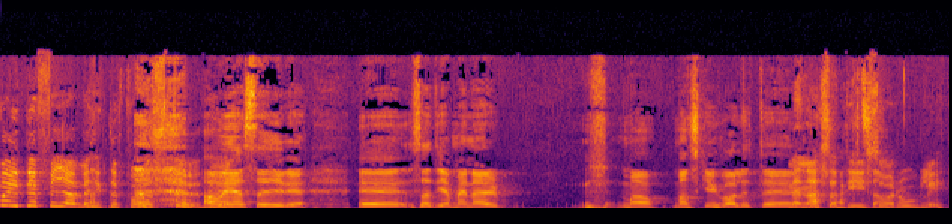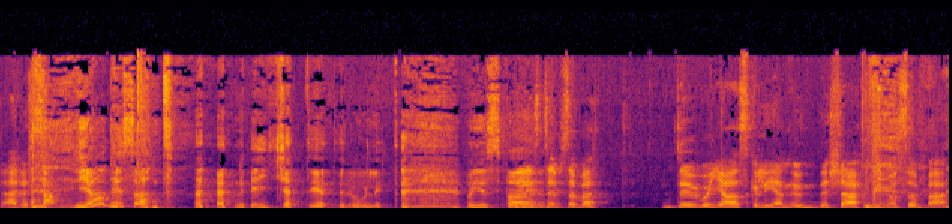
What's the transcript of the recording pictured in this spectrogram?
vad är det för jävla hittepåstudie? Ja men jag säger det. Eh, så att jag menar, man, man ska ju vara lite Men lite alltså det är så roligt, är det sant? Ja, det är sant. Det är jätte, jätteroligt. Och just för... Det är typ som att du och jag skulle göra en undersökning och så bara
